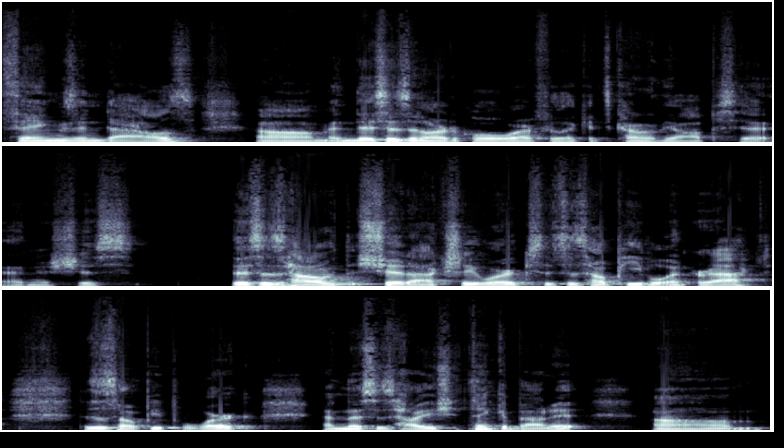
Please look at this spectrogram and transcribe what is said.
things in DAOs. Um, and this is an article where I feel like it's kind of the opposite. And it's just, this is how shit actually works. This is how people interact. This is how people work. And this is how you should think about it. Um,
